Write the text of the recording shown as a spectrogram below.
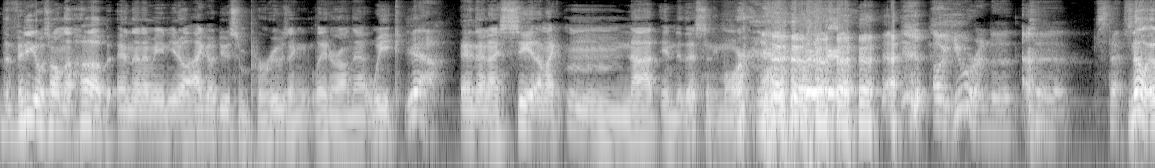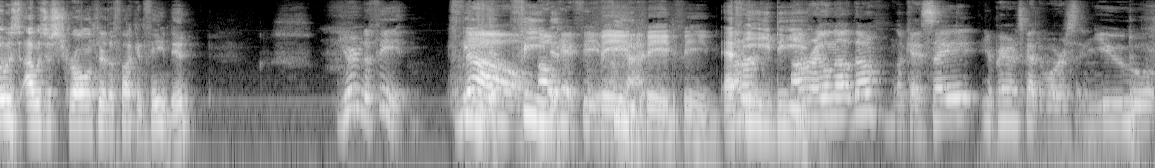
the video is on the hub, and then I mean, you know, I go do some perusing later on that week, Yeah. and then I see it. I'm like, mm, not into this anymore. Oh, you were into to steps. no, it was. I was just scrolling through the fucking feed, dude. you're into feet. Feed, no. feed. Okay, feed. feed, okay. feed, feed. F On a- E E D. On a real note, though, okay, say your parents got divorced and you,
